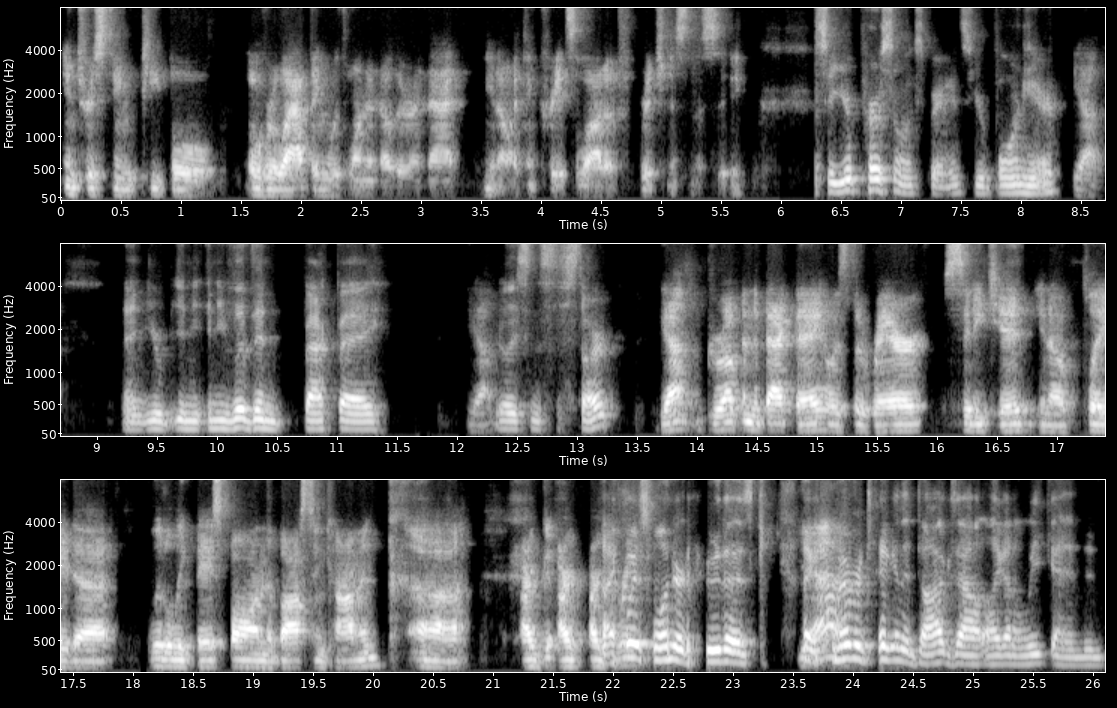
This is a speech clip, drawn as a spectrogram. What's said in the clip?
interesting people overlapping with one another and that you know i think creates a lot of richness in the city. So your personal experience, you're born here. Yeah and you're and you've lived in Back Bay yeah. really since the start. yeah grew up in the back bay i was the rare city kid you know played uh, little league baseball on the boston common. Uh, our, our, our I great, always wondered who those like I remember taking the dogs out like on a weekend and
